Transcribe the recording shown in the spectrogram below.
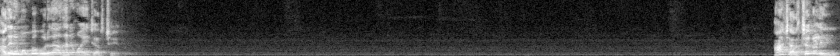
അതിനു മുമ്പ് ഗുരുനാഥനുമായി ചർച്ച ചെയ്തു. ആ ചർച്ചകളിൽ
